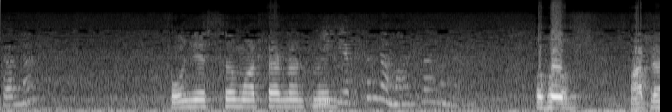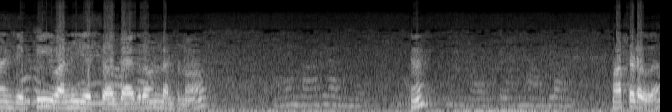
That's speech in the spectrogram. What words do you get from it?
సరేనా? ఫోన్ చేస్తే మాట్లాడినట్టు నీకు చెప్తున్నా మాట్లాడమని. ఓహో మాట్లాడని చెప్పి ఇవన్నీ చేస్తావా? బ్యాక్గ్రౌండ్ అంటున్నావు? నేను మాట్లాడను. మాట్లాడవుగా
